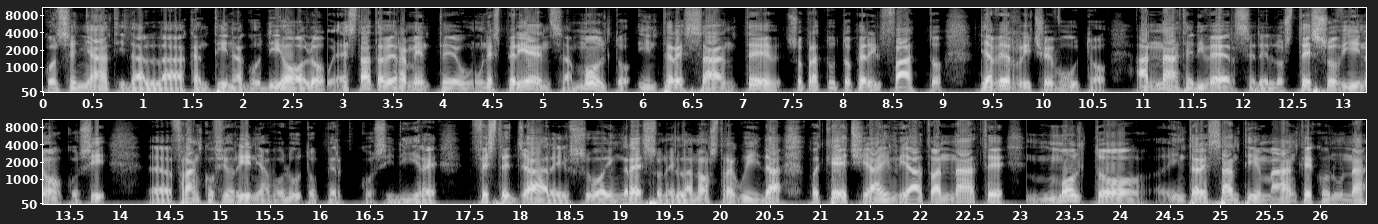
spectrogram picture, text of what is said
consegnati dalla cantina Godiolo è stata veramente un'esperienza molto interessante, soprattutto per il fatto di aver ricevuto annate diverse dello stesso vino, così eh, Franco Fiorini ha voluto, per così dire, festeggiare il suo ingresso nella nostra guida poiché ci ha inviato annate molto interessanti ma anche con un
